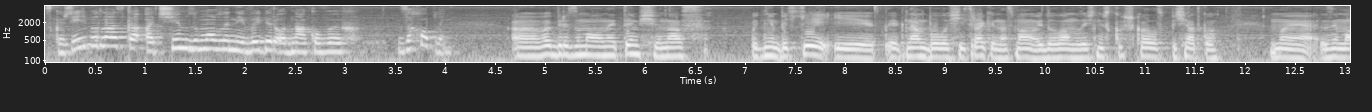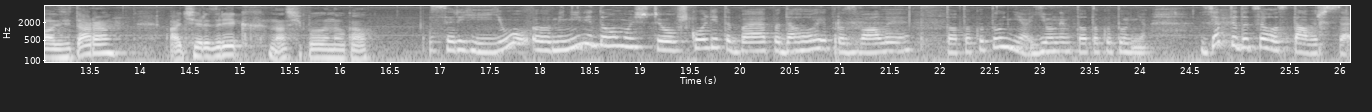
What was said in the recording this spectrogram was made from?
Скажіть, будь ласка, а чим зумовлений вибір однакових захоплень? Вибір замовлений тим, що у нас одні батьки, і як нам було 6 років, нас мама віддала музичну школу спочатку. Ми займалися гітарою, а через рік нас ще повели на вокал. Сергію, е, мені відомо, що в школі тебе педагоги прозвали Тото Кутунья, юним Тото Кутунья. Як ти до цього ставишся?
